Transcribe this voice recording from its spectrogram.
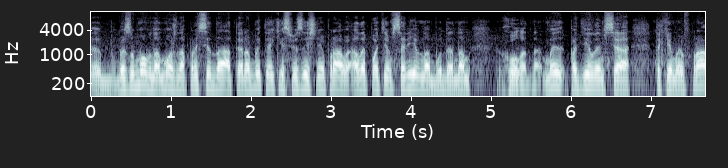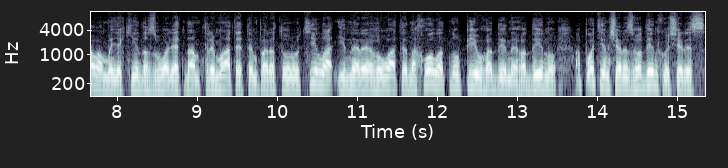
Е, Безумовно, можна присідати, робити якісь фізичні вправи, але потім все рівно буде нам холодно. Ми поділимося такими вправами, які дозволять нам тримати температуру тіла і не реагувати на холод ну, півгодини, годину, а потім через годинку, через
